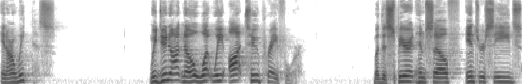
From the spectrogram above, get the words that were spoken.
in our weakness. We do not know what we ought to pray for, but the Spirit Himself intercedes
